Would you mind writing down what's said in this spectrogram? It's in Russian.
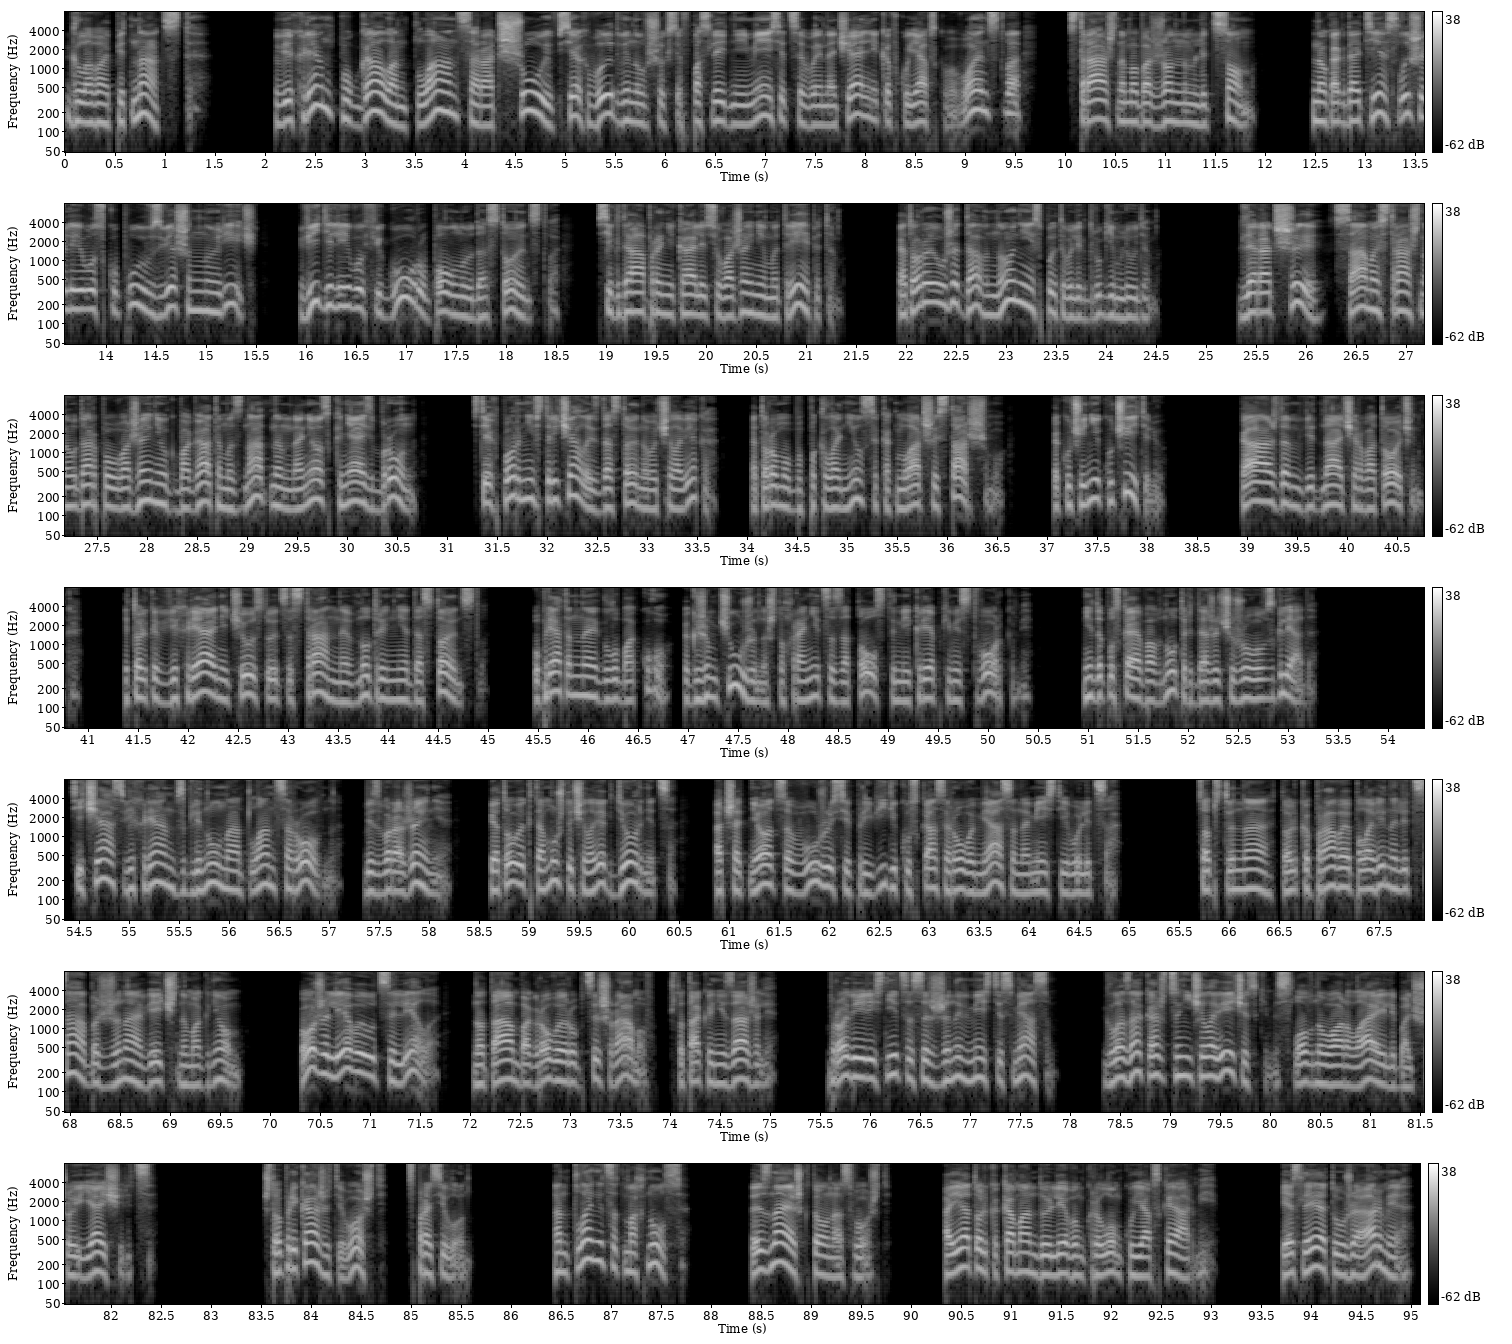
Глава 15. Вихрян пугал Антлан, Сарадшу и всех выдвинувшихся в последние месяцы военачальников куявского воинства страшным обожженным лицом. Но когда те слышали его скупую взвешенную речь, видели его фигуру, полную достоинства, всегда проникались уважением и трепетом, которые уже давно не испытывали к другим людям. Для Радши самый страшный удар по уважению к богатым и знатным нанес князь Брун. С тех пор не встречалось достойного человека, которому бы поклонился как младший старшему, как ученик учителю. В каждом видна червоточинка, и только в вихряне чувствуется странное внутреннее достоинство, упрятанное глубоко, как жемчужина, что хранится за толстыми и крепкими створками, не допуская вовнутрь даже чужого взгляда. Сейчас Вихрян взглянул на атланца ровно, без выражения, готовый к тому, что человек дернется, отшатнется в ужасе при виде куска сырого мяса на месте его лица. Собственно, только правая половина лица обожжена вечным огнем. Кожа левая уцелела, но там багровые рубцы шрамов, что так и не зажили. Брови и ресницы сожжены вместе с мясом. Глаза кажутся нечеловеческими, словно у орла или большой ящерицы. «Что прикажете, вождь?» — спросил он. Антланец отмахнулся. «Ты знаешь, кто у нас вождь. А я только командую левым крылом Куявской армии. Если это уже армия...»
